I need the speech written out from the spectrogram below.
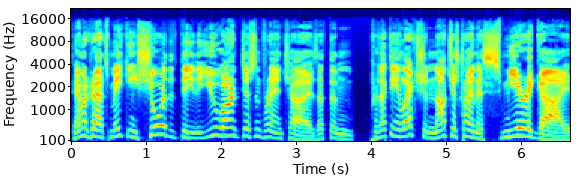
Democrats making sure that, the, that you aren't disenfranchised, that them protecting the election, not just trying to smear a guy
